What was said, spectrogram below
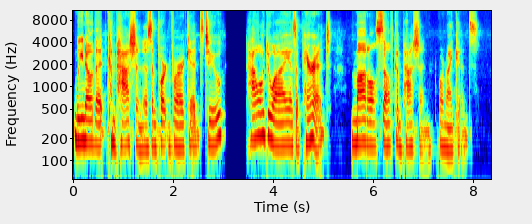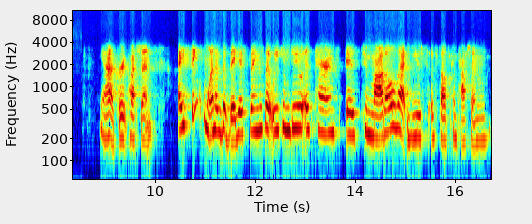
we know that compassion is important for our kids too. How do I, as a parent, model self compassion for my kids? Yeah, great question. I think one of the biggest things that we can do as parents is to model that use of self-compassion,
